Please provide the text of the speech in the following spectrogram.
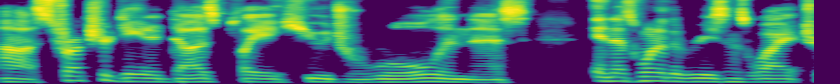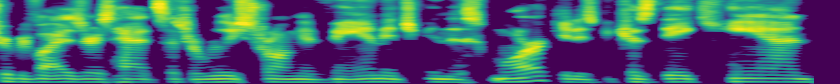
Uh, structured data does play a huge role in this, and that's one of the reasons why TripAdvisor has had such a really strong advantage in this market is because they can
